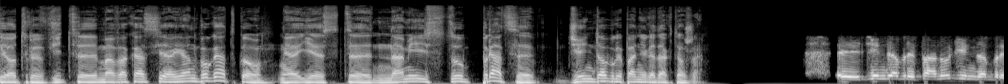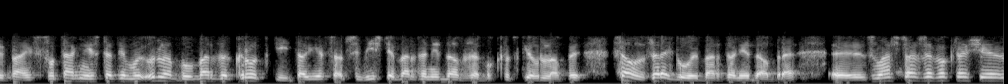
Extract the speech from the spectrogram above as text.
Piotr Wit ma wakacje, a Jan Bogatko jest na miejscu pracy. Dzień dobry, panie redaktorze. Y, dzień dobry panu, dzień dobry państwu. Tak, niestety mój urlop był bardzo krótki. To jest oczywiście bardzo niedobrze, bo krótkie urlopy są z reguły bardzo niedobre. Y, zwłaszcza, że w okresie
